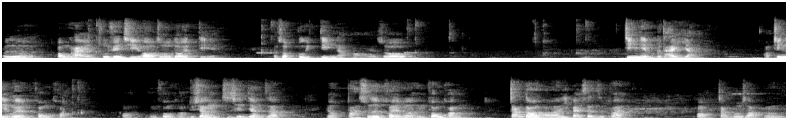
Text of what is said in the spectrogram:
或者红海除权起后之后都会跌，有时候不一定啊，哈，有时候今年不太一样，哦，今年会很疯狂，哦，很疯狂，就像我们之前这样子啊，然后八十二块有没有？很疯狂，涨到他妈一百三十块，哦，涨多少？嗯，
